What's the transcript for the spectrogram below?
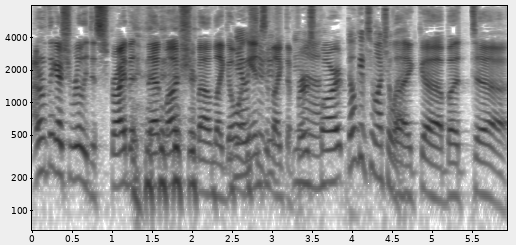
I don't think I should really describe it that much about like going we should into just- like the first yeah. part. Don't give too much away. Like uh but uh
